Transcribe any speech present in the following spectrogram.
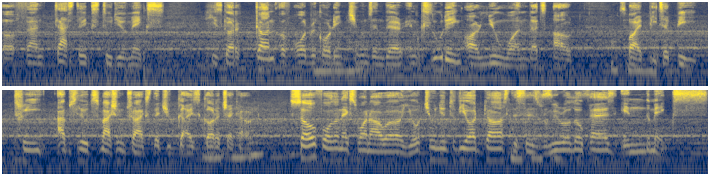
a fantastic studio mix. He's got a ton of odd recording tunes in there, including our new one that's out by Peter B. Three absolute smashing tracks that you guys gotta check out. So, for the next one hour, you're tuned into The Oddcast. This is Ramiro Lopez in the mix.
